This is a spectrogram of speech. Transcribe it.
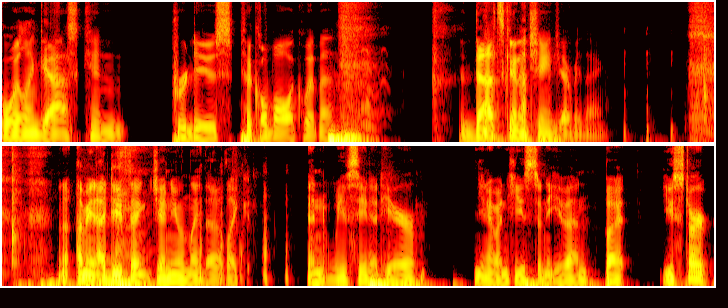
oil and gas can produce pickleball equipment, that's going to change everything. I mean, I do think genuinely though, like, and we've seen it here, you know, in Houston even, but you start,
